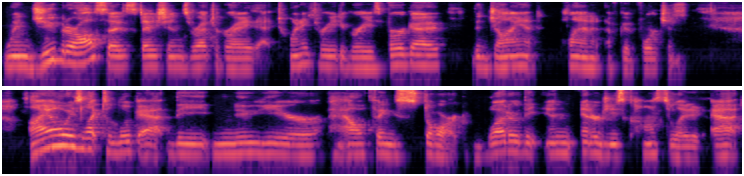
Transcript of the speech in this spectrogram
when Jupiter also stations retrograde at 23 degrees Virgo, the giant planet of good fortune. I always like to look at the new year, how things start. What are the energies constellated at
